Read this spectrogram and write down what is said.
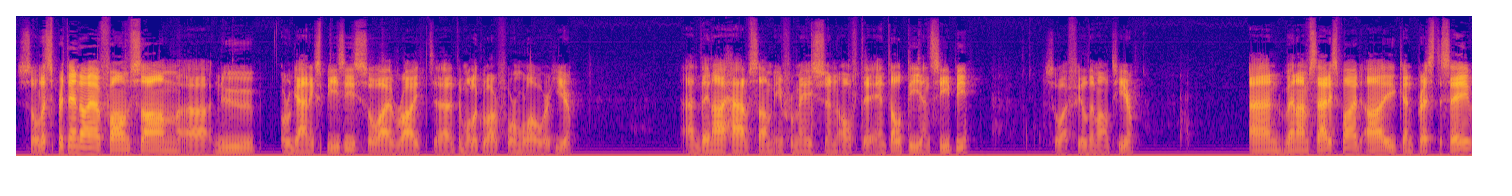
So let's pretend I have found some uh, new organic species, so I write uh, the molecular formula over here. And then I have some information of the enthalpy and CP, so I fill them out here and when I'm satisfied I can press the save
